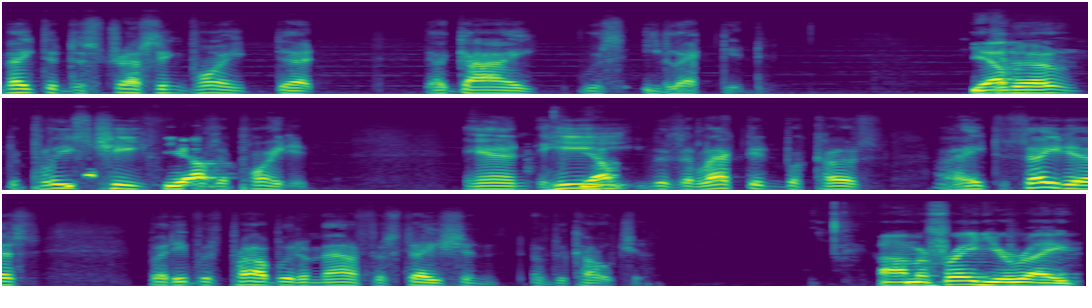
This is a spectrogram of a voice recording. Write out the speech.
make the distressing point that that guy was elected. Yeah, you know, the police chief yep. was appointed, and he yep. was elected because I hate to say this, but it was probably the manifestation of the culture. I'm afraid you're right,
